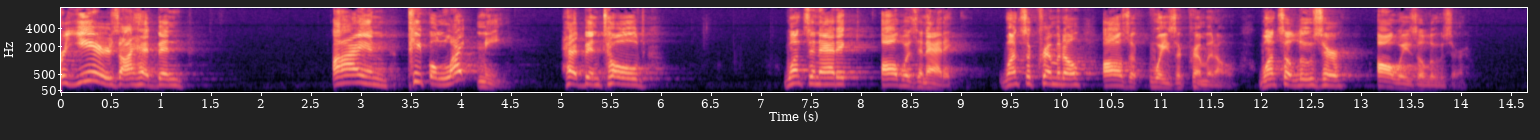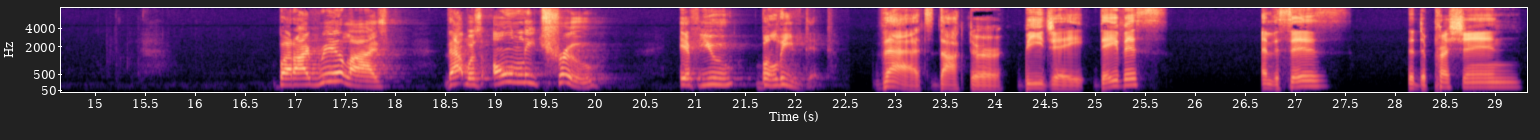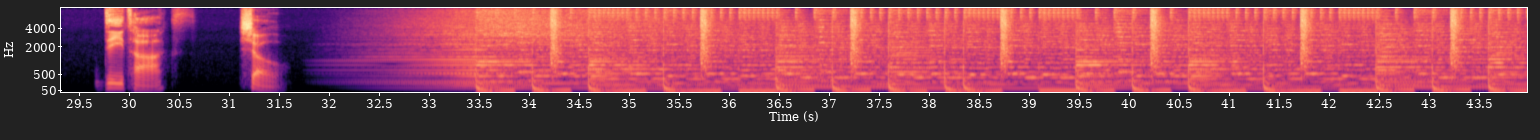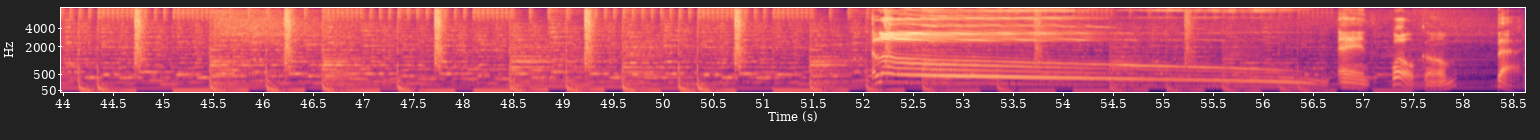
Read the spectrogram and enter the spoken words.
For years, I had been, I and people like me had been told once an addict, always an addict. Once a criminal, always a criminal. Once a loser, always a loser. But I realized that was only true if you believed it. That's Dr. BJ Davis. And this is the Depression Detox Show. Welcome back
